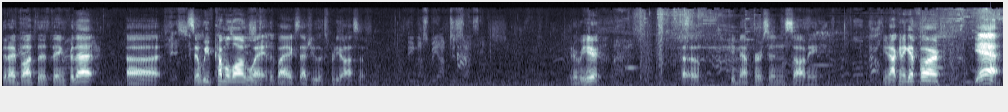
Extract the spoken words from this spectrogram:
that I bought the thing for that. Uh, so we've come a long way. The Bayek statue looks pretty awesome. He must be up to something. Get over here. Uh-oh. Kidnapped person saw me. You're not gonna get far. Yeah!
